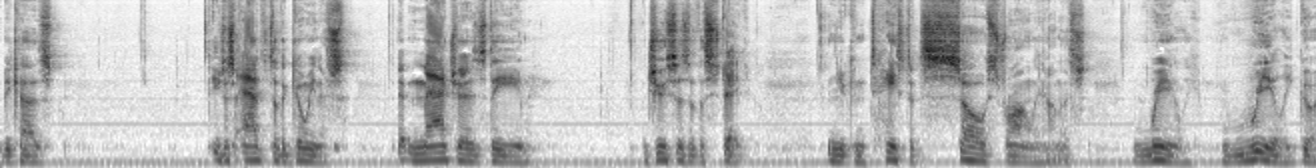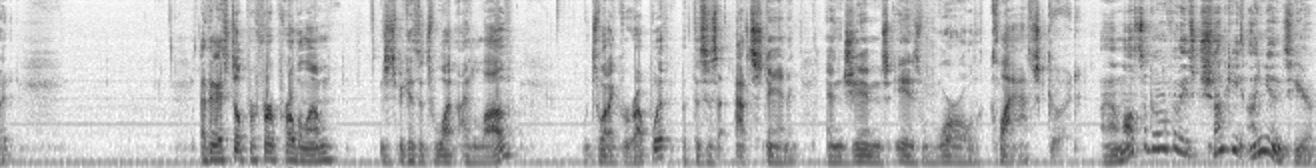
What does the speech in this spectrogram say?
because it just adds to the gooiness. It matches the juices of the steak, and you can taste it so strongly on this. Really, really good. I think I still prefer provolone just because it's what I love. It's what I grew up with, but this is outstanding. And Jim's is world class good. I'm also going for these chunky onions here.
